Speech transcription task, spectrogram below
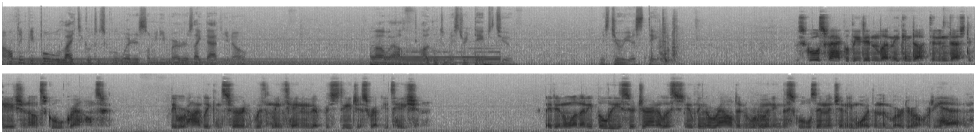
I don't think people would like to go to school where there's so many murders like that, you know? Oh well, I'll go to mystery tapes too. Mysterious tape. The school's faculty didn't let me conduct an investigation on school grounds. Highly concerned with maintaining their prestigious reputation. They didn't want any police or journalists snooping around and ruining the school's image any more than the murder already had.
